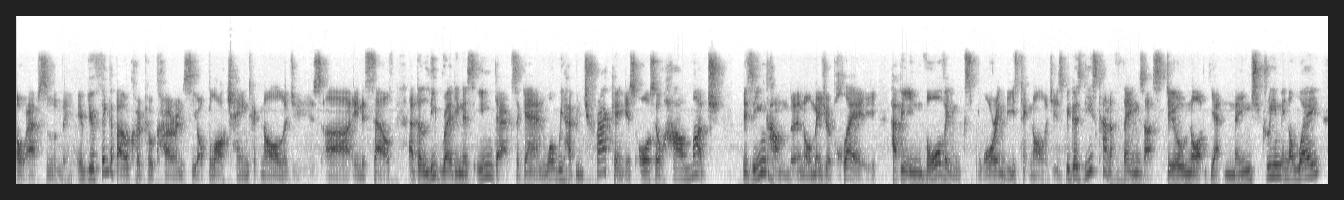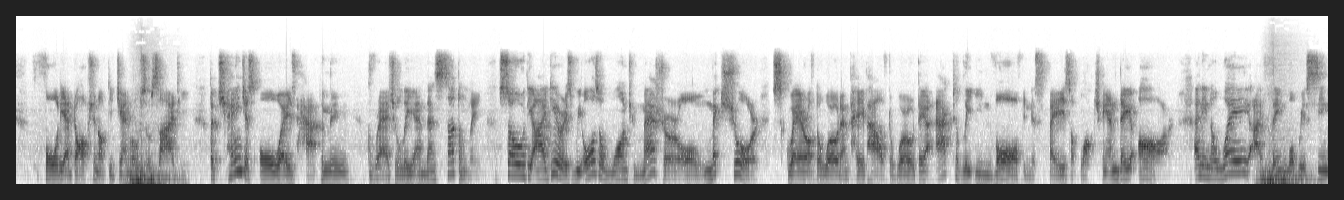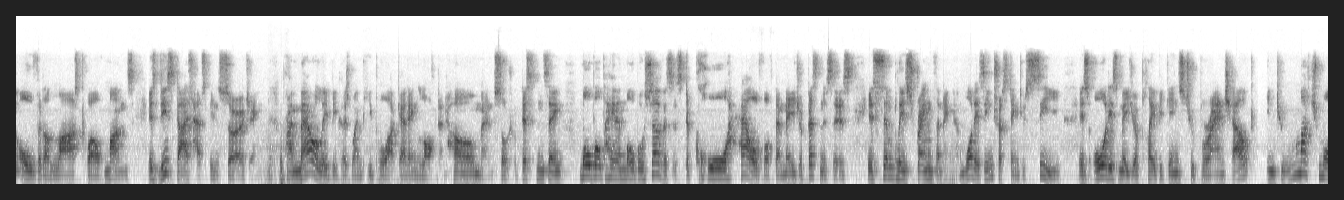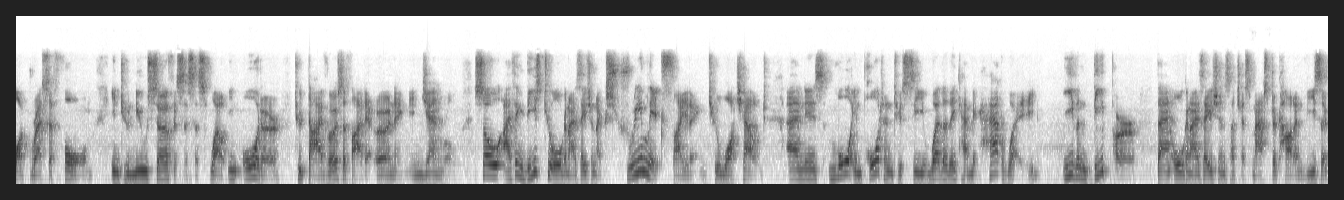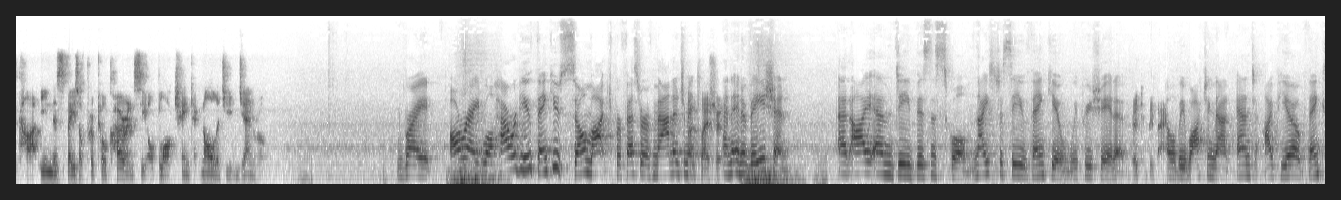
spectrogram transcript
Oh, absolutely. If you think about cryptocurrency or blockchain technologies uh, in itself, at the Leap Readiness Index, again, what we have been tracking is also how much this incumbent or major play have been involved in exploring these technologies because these kind of things are still not yet mainstream in a way for the adoption of the general society. But change is always happening gradually and then suddenly. So the idea is we also want to measure or make sure Square of the world and PayPal of the world they are actively involved in the space of blockchain they are. And in a way, I think what we're seeing over the last 12 months is these guys has been surging, primarily because when people are getting locked at home and social distancing, mobile payment, mobile services, the core health of the major businesses is simply strengthening. And what is interesting to see is all these major play begins to branch out into much more aggressive form into new services as well in order to diversify their earning in general. So I think these two organizations are extremely exciting to watch out, and it's more important to see whether they can make headway even deeper than organizations such as MasterCard and Visa Card in the space of cryptocurrency or blockchain technology in general. Right. All right. Well, Howard Yu thank you so much, Professor of Management My pleasure. and Innovation at IMD Business School. Nice to see you. Thank you. We appreciate it. Great to be back. I will be watching that Ant IPO. Thanks.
